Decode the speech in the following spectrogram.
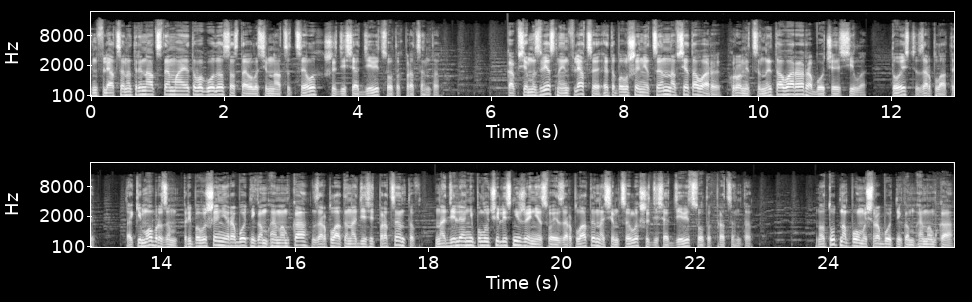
инфляция на 13 мая этого года составила 17,69%. Как всем известно, инфляция – это повышение цен на все товары, кроме цены товара «рабочая сила», то есть зарплаты. Таким образом, при повышении работникам ММК зарплаты на 10%, на деле они получили снижение своей зарплаты на 7,69%. Но тут на помощь работникам ММК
